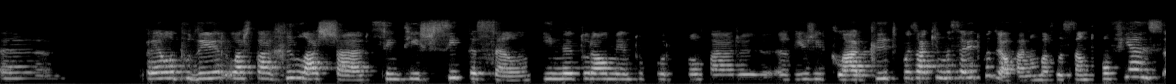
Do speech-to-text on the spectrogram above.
uh, para ela poder, lá está, relaxar, sentir excitação e naturalmente o corpo voltar a reagir. Claro que depois há aqui uma série de coisas, ela está numa relação de confiança.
